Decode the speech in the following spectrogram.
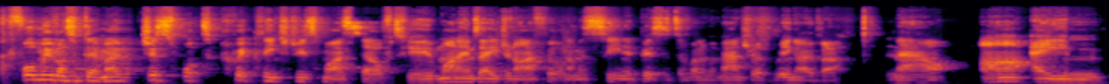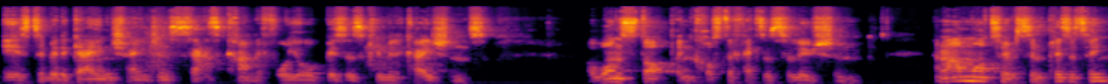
Before we move on to demo, just want to quickly introduce myself to you. My name's Adrian Ifill, and I'm a Senior Business Development Manager at Ringover. Now, our aim is to be the game changer in SaaS company for your business communications, a one-stop and cost-effective solution. And our motto is simplicity,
